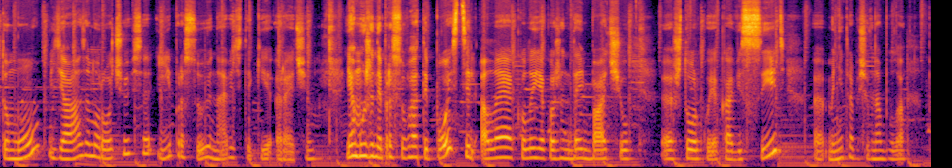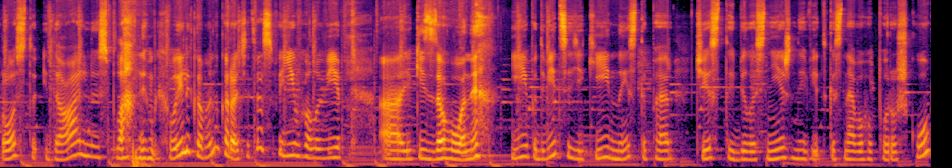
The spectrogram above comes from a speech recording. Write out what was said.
Тому я заморочуюся і прасую навіть такі речі. Я можу не прасувати постіль, але коли я кожен день бачу е, шторку, яка вісить, е, мені треба, щоб вона була просто ідеальною, з плавними хвильками. Ну, коротше, це свої в голові а, якісь загони. І подивіться, який низ тепер чистий, білосніжний від кисневого порошку.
